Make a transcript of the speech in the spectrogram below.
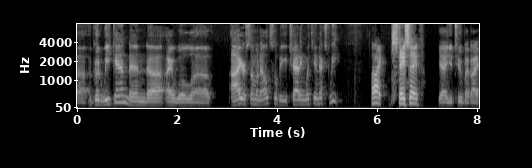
uh, a good weekend, and I will. I or someone else will be chatting with you next week. All right. Stay safe. Yeah, you too. Bye bye.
